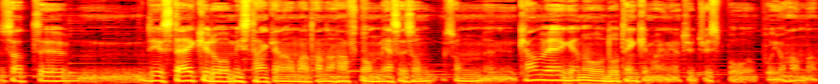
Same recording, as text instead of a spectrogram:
Så att eh, det stärker då misstankarna om att han har haft någon med sig som, som kan vägen och då tänker man naturligtvis på, på Johanna.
